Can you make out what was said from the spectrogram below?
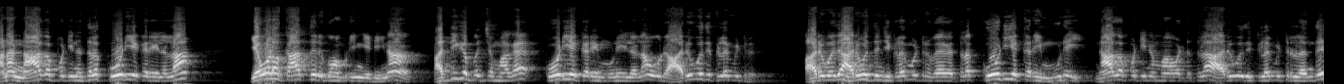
ஆனா நாகப்பட்டினத்துல கோடியக்கரையிலலாம் எவ்வளவு காத்து இருக்கும் அப்படின்னு கேட்டீங்கன்னா அதிகபட்சமாக கோடியக்கரை முனையிலலாம் ஒரு அறுபது கிலோமீட்டர் அறுபது அறுபத்தஞ்சு கிலோமீட்டர் வேகத்துல கோடியக்கரை முனை நாகப்பட்டினம் மாவட்டத்துல அறுபது கிலோமீட்டர்ல இருந்து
